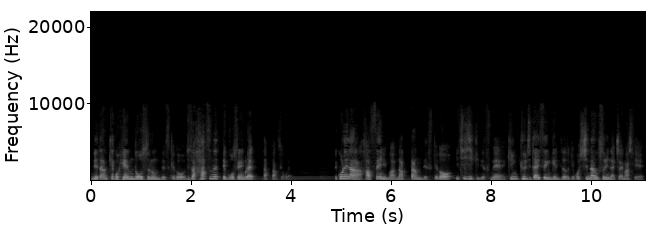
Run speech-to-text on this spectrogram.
値段結構変動するんですけど、実は初値って5000円ぐらいだったんですよ、これ。で、これが8000円にまあなったんですけど、一時期ですね、緊急事態宣言出た時、これ品薄になっちゃいまして、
